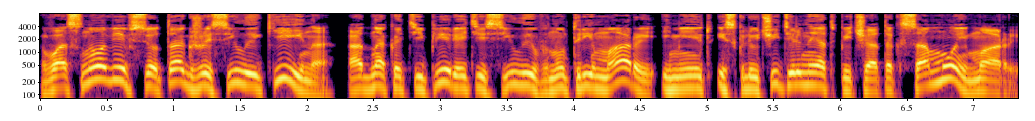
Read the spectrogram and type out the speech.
В основе все так же силы Кейна, однако теперь эти силы внутри Мары имеют исключительный отпечаток самой Мары.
